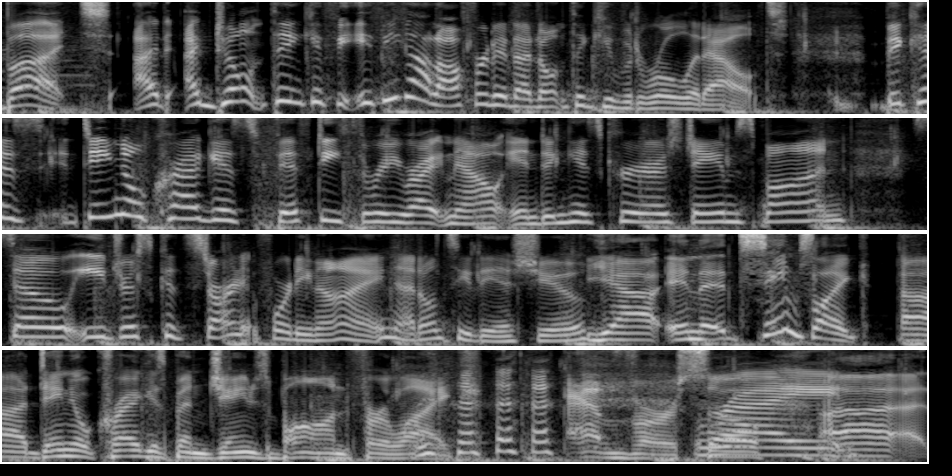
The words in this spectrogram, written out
But I, I don't think if he, if he got offered it, I don't think he would roll it out. Because Daniel Craig is 53 right now, ending his career as James Bond. So Idris could start at 49. I don't see the issue. Yeah, and it seems like uh, Daniel Craig has been James Bond for like ever. So Right. uh,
